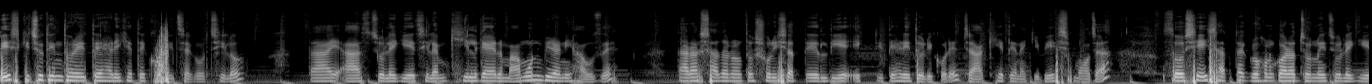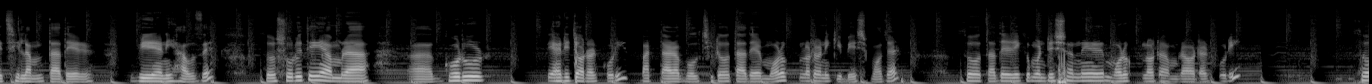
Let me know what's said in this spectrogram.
বেশ কিছুদিন ধরেই তেহারি খেতে খুব ইচ্ছা করছিল। তাই আজ চলে গিয়েছিলাম খিলগাঁয়ের মামুন বিরিয়ানি হাউসে। তারা সাধারণত সরিষার তেল দিয়ে একটি তেহারি তৈরি করে, যা খেতে নাকি বেশ মজা। সো সেই স্বাদটা গ্রহণ করার জন্যই চলে গিয়েছিলাম তাদের বিরিয়ানি হাউসে। তো শুরুতেই আমরা গরুর তেহারিটা অর্ডার করি বাট তারা বলছিল তাদের মরক পোলাটা নাকি বেশ মজার। সো তাদের রেকমেন্ডেশনে মরক পোলাটা আমরা অর্ডার করি। সো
